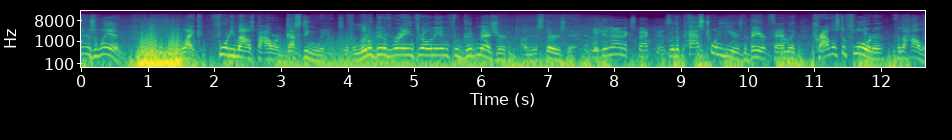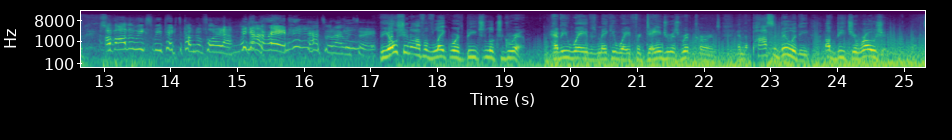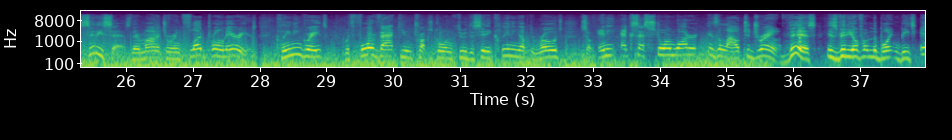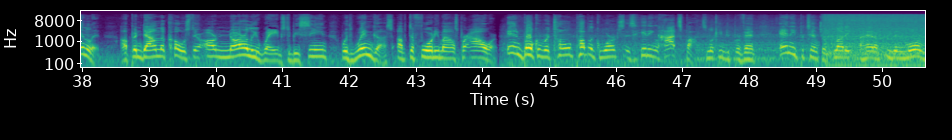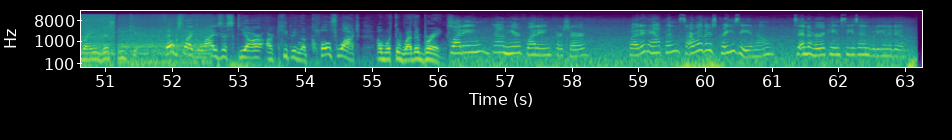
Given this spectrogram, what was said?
there's wind, like 40 miles per hour gusting winds, with a little bit of rain thrown in for good measure on this Thursday. We did not expect this. For the past 20 years, the Bayard family travels to Florida for the holidays. Of all the weeks we picked to come to Florida, we get the rain. That's what I would say. The ocean off of Lake Worth Beach looks grim. Heavy waves making way for dangerous rip currents and the possibility of beach erosion. The city says they're monitoring flood prone areas, cleaning grates with four vacuum trucks going through the city cleaning up the roads so any excess storm water is allowed to drain. This is video from the Boynton Beach Inlet. Up and down the coast, there are gnarly waves to be seen with wind gusts up to 40 miles per hour. In Boca Raton, Public Works is hitting hotspots looking to prevent any potential flooding ahead of even more rain this weekend. Folks like Liza Skiar are keeping a close watch on what the weather brings. Flooding down here, flooding for sure. But it happens. Our weather's crazy, you know. It's the end of hurricane season. What are you going to do?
